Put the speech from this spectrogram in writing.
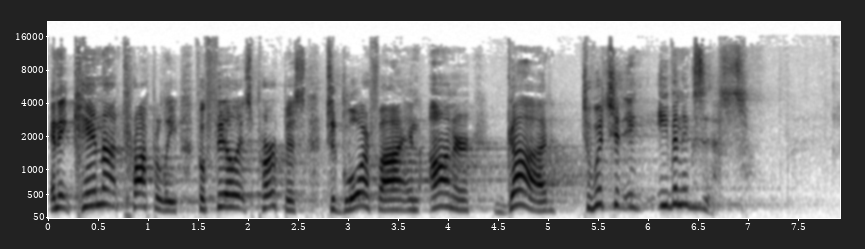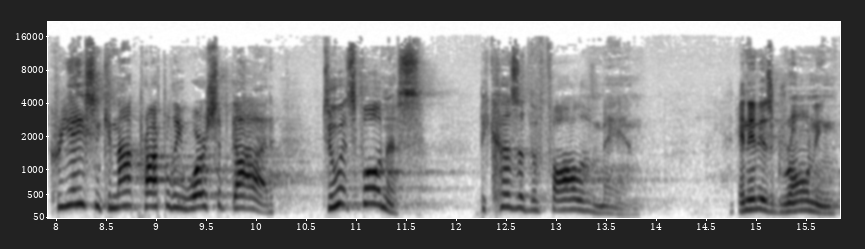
And it cannot properly fulfill its purpose to glorify and honor God to which it even exists. Creation cannot properly worship God to its fullness because of the fall of man and it is groaning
